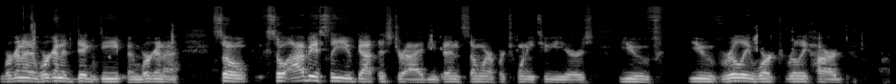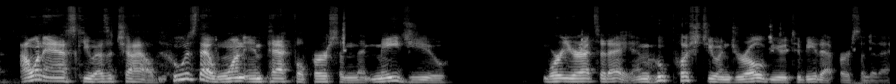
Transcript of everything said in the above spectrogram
we're gonna we're gonna dig deep and we're gonna so so obviously you've got this drive. You've been somewhere for 22 years. You've you've really worked really hard. I want to ask you as a child who is that one impactful person that made you where you're at today? And who pushed you and drove you to be that person today?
